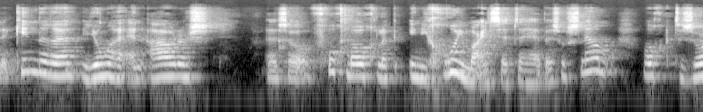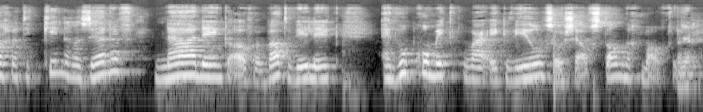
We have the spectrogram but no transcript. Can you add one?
de kinderen, jongeren en ouders zo vroeg mogelijk in die groeimindset te hebben. Zo snel mogelijk te zorgen dat die kinderen zelf nadenken over wat wil ik en hoe kom ik waar ik wil, zo zelfstandig mogelijk. Ja.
